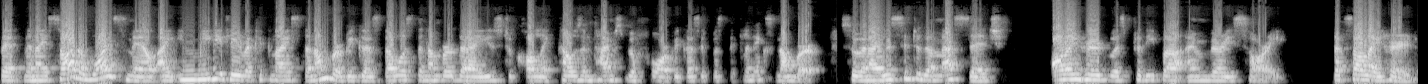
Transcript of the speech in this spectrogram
But when I saw the voicemail, I immediately recognized the number because that was the number that I used to call like thousand times before because it was the clinic's number. So when I listened to the message, all I heard was Pradeepa, I'm very sorry. That's all I heard.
